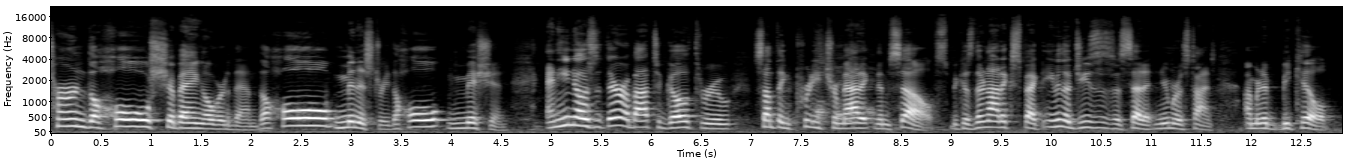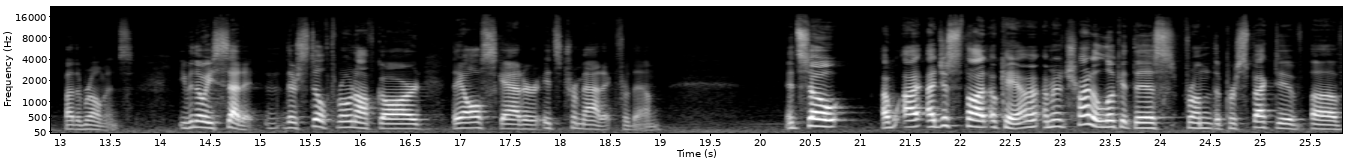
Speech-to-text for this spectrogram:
turn the whole shebang over to them, the whole ministry, the whole mission. And he knows that they're about to go through something pretty traumatic themselves because they're not expecting, even though Jesus has said it numerous times, I'm going to be killed by the Romans. Even though he said it, they're still thrown off guard. They all scatter. It's traumatic for them. And so I, I just thought, okay, I'm going to try to look at this from the perspective of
